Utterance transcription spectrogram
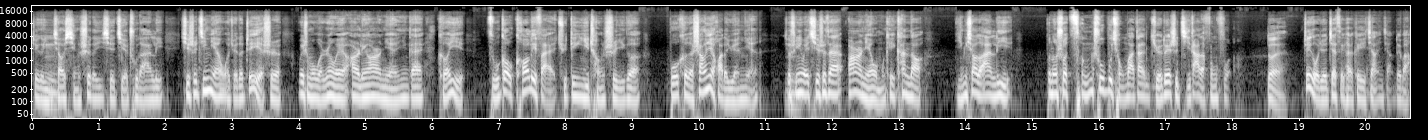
这个营销形式的一些杰出的案例。其实今年我觉得这也是为什么我认为二零二二年应该可以足够 qualify 去定义成是一个播客的商业化的元年，就是因为其实，在二二年我们可以看到营销的案例，不能说层出不穷吧，但绝对是极大的丰富了。对这个，我觉得 Jessica 可以讲一讲，对吧？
